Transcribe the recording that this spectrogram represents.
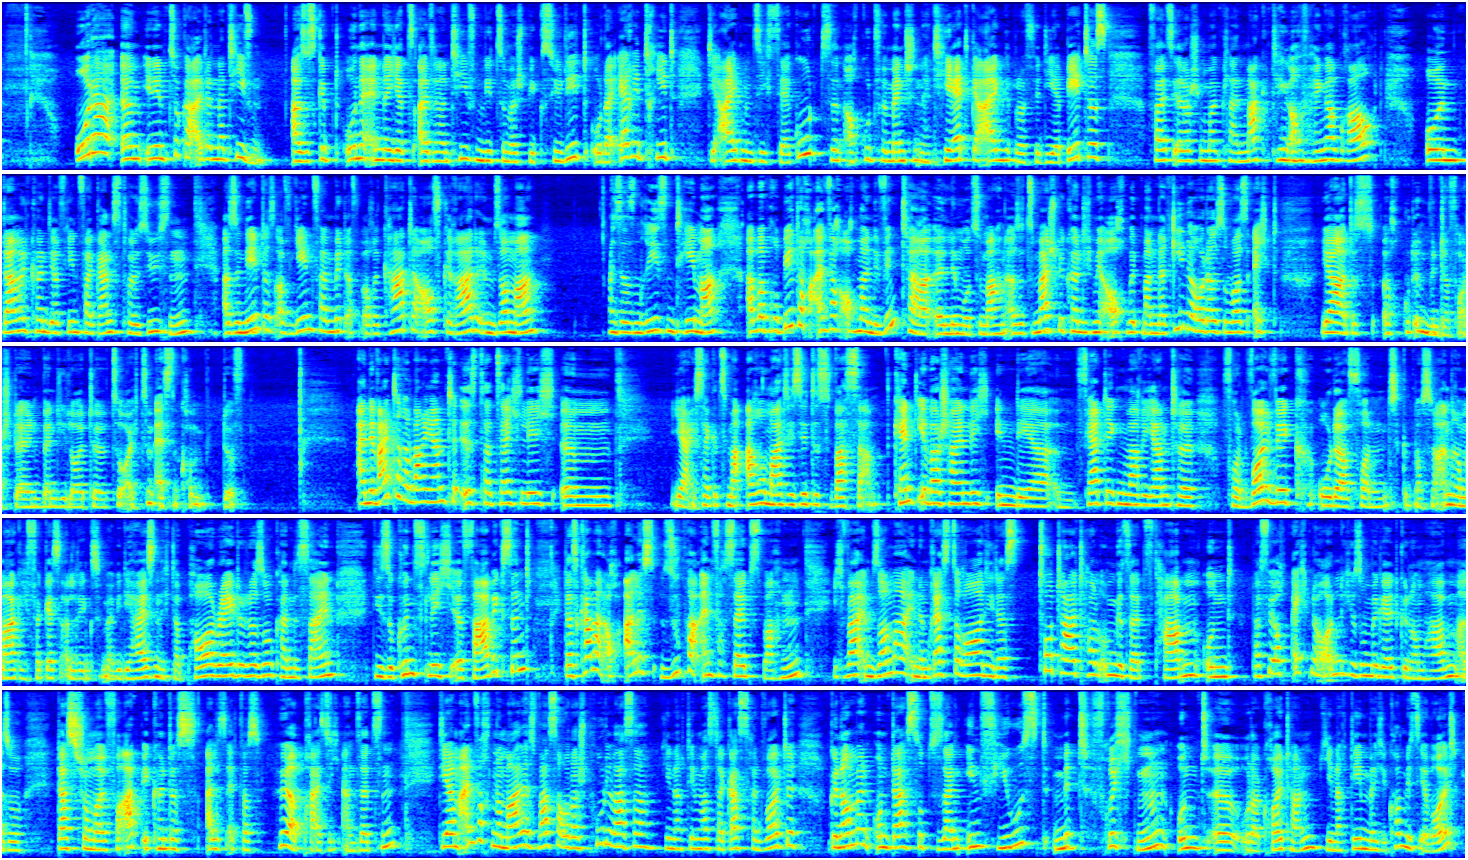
Oder ähm, ihr nehmt Zuckeralternativen. Also es gibt ohne Ende jetzt Alternativen wie zum Beispiel Xylit oder Erythrit. Die eignen sich sehr gut, sind auch gut für Menschen in der Diät geeignet oder für Diabetes, falls ihr da schon mal einen kleinen Marketingaufhänger braucht. Und damit könnt ihr auf jeden Fall ganz toll süßen. Also nehmt das auf jeden Fall mit auf eure Karte auf, gerade im Sommer. Das ist ein Riesenthema. Aber probiert doch einfach auch mal eine Winterlimo zu machen. Also zum Beispiel könnte ich mir auch mit Mandarine oder sowas echt, ja, das auch gut im Winter vorstellen, wenn die Leute zu euch zum Essen kommen dürfen. Eine weitere Variante ist tatsächlich, ähm, ja, ich sage jetzt mal aromatisiertes Wasser. Kennt ihr wahrscheinlich in der ähm, fertigen Variante von Volvic oder von, es gibt noch so eine andere Marke, ich vergesse allerdings immer, wie die heißen, ich glaube Powerade oder so kann es sein, die so künstlich äh, farbig sind. Das kann man auch alles super einfach selbst machen. Ich war im Sommer in einem Restaurant, die das total toll umgesetzt haben und dafür auch echt eine ordentliche Summe Geld genommen haben. Also das schon mal vorab. Ihr könnt das alles etwas höherpreisig ansetzen. Die haben einfach normales Wasser oder Sprudelwasser, je nachdem, was der Gast halt wollte, genommen und das sozusagen infused mit Früchten und äh, oder Kräutern, je nachdem, welche Kombis ihr wollt.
